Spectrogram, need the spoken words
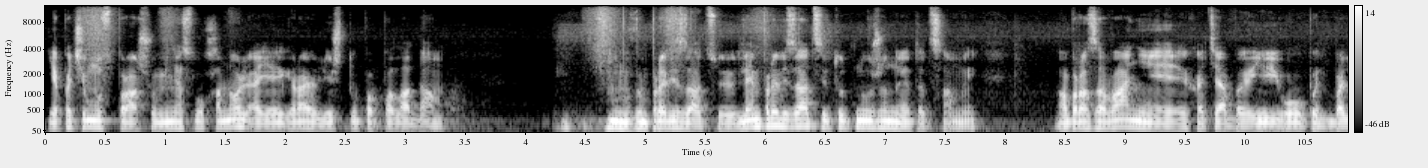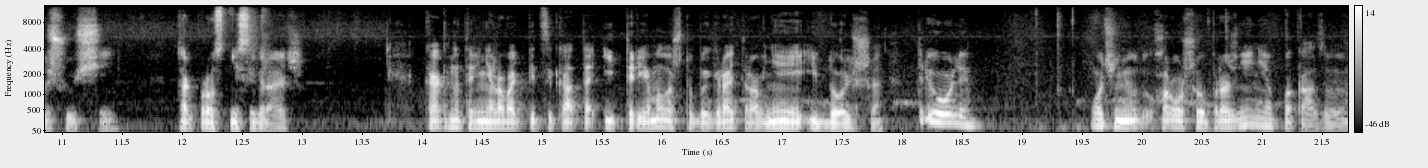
Я почему спрашиваю, у меня слуха ноль, а я играю лишь тупо по ладам в импровизацию. Для импровизации тут нужен этот самый образование хотя бы и опыт большущий. Так просто не сыграешь. Как натренировать пицциката и тремоло, чтобы играть ровнее и дольше? Триоли. Очень хорошее упражнение, показываю.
